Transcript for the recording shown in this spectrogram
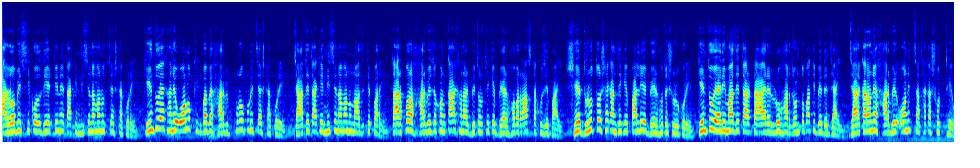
আর রবি শিকল দিয়ে টেনে তাকে নিচে নামানোর চেষ্টা করে, কিন্তু এখানে অলৌকিকভাবে হার্বি পুরোপুরি চেষ্টা করে, যাতে তাকে নিচে নামানো না যেতে পারে। তারপর হারবি যখন কারখানার ভিতর থেকে বের হবার রাস্তা খুঁজে পায়। সে দ্রুত সেখান থেকে পালিয়ে বের হতে শুরু করে। কিন্তু এরই মাঝে তার টায়ারের লোহার যন্ত্রপাতি বেঁধে যায়, যার কারণে হারবির অনিচ্ছা থাকা সত্ত্বেও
